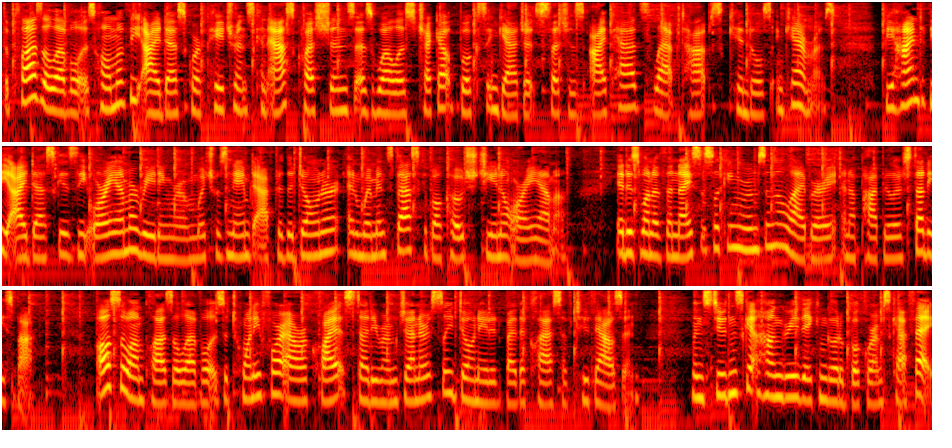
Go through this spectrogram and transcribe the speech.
The plaza level is home of the iDesk where patrons can ask questions as well as check out books and gadgets such as iPads, laptops, Kindles, and cameras. Behind the iDesk is the Auriemma Reading Room, which was named after the donor and women's basketball coach Geno Auriemma. It is one of the nicest looking rooms in the library and a popular study spot. Also on plaza level is a 24-hour quiet study room generously donated by the class of 2000. When students get hungry, they can go to Bookworms Cafe.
